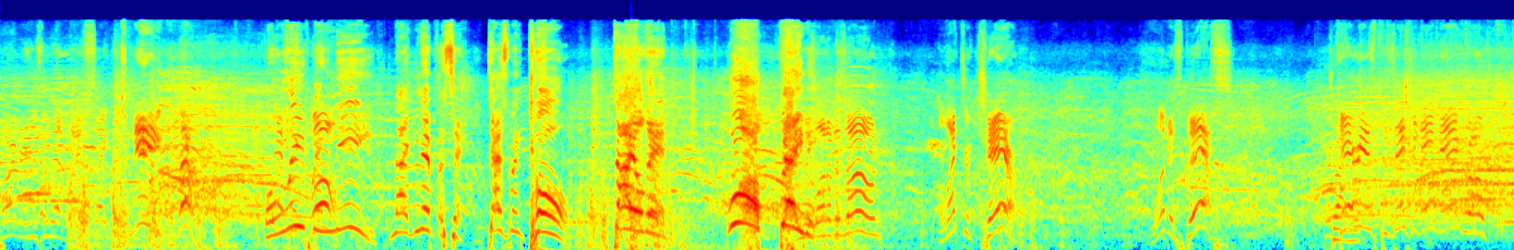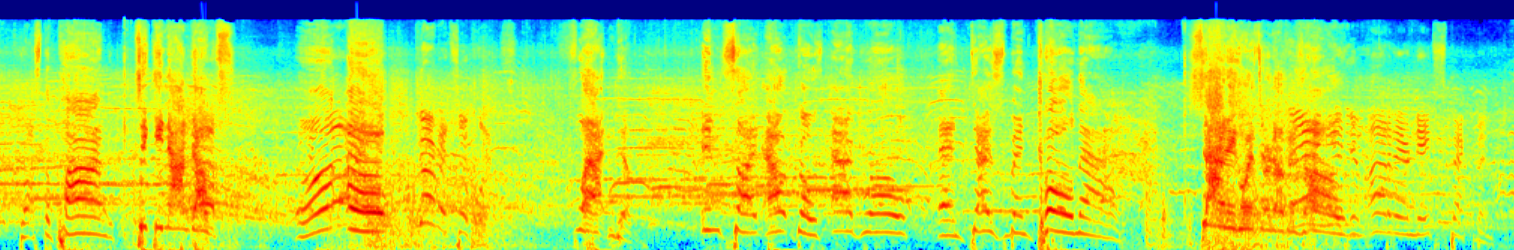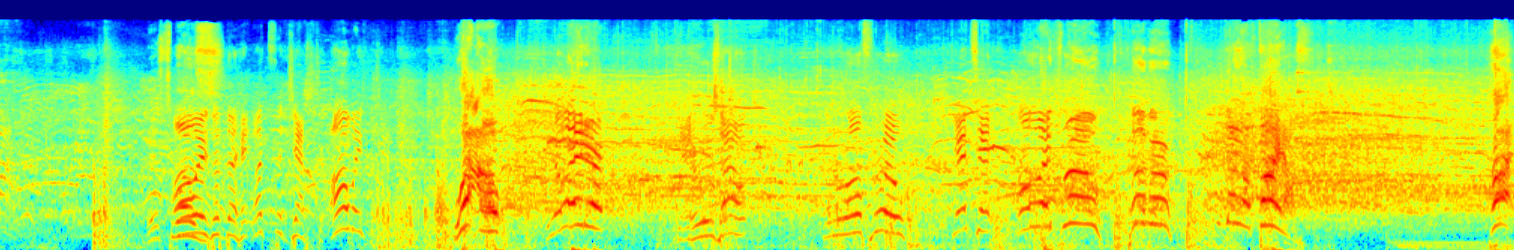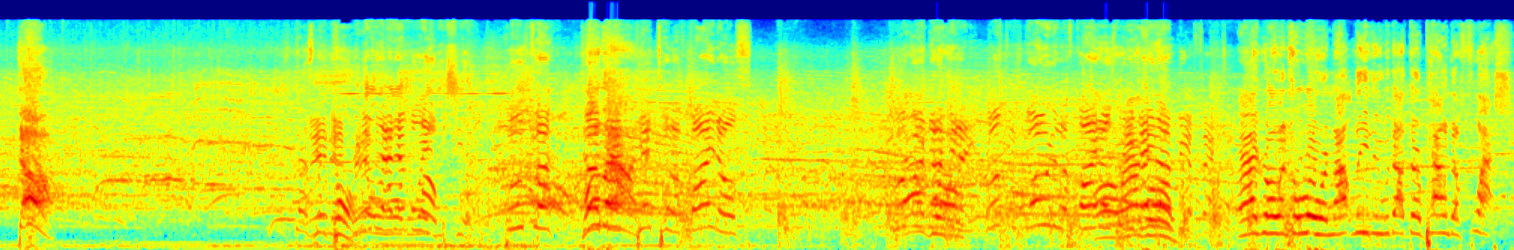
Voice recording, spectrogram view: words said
Partner, you see that bicycle knee? Ah! The Dezmond leaping Cole. knee. Magnificent. Dezmond Cole. Dialed in. Whoa, baby. One of his own. Electric chair. What is this? Precarious position, Aiden Aggro. Across the pond. Cheeky Nandos. Uh-oh. German suplex. Flattened him. Inside out goes Aggro and Dezmond Cole now. Shining Wizard of his own. Get him out of there, Nate Speckman. This was. Always with the, what's the gesture? Always. Wow. See you later. J Heru's out. Gonna roll through. Gets it all the way through. Cover. To the final. Hot dog. A Dezmond. Cole. Remember that envelope. Bufa doesn't get to the finals. Bufa not gonna, Bufa's going to the finals, Oh, may not be effective. Aggro and Heru are not leaving without their pound of flesh.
